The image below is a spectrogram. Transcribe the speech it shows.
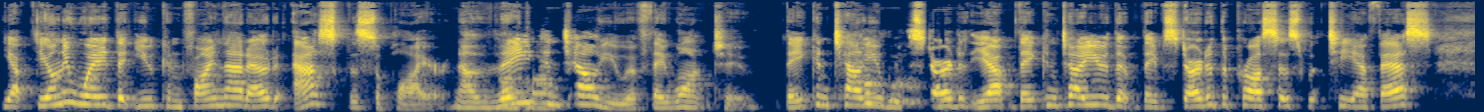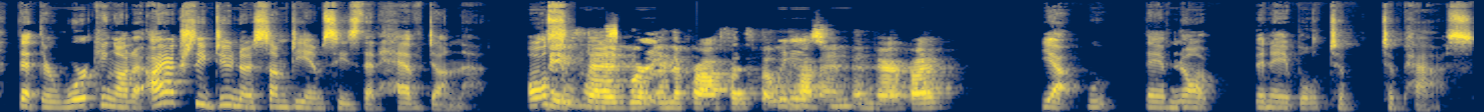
Yep. The only way that you can find that out, ask the supplier. Now they uh-huh. can tell you if they want to. They can tell you we've started. Yep. They can tell you that they've started the process with TFS, that they're working on it. I actually do know some DMCs that have done that. Also, they said we're in the process, but we haven't been verified. Yeah, they have not been able to to pass.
